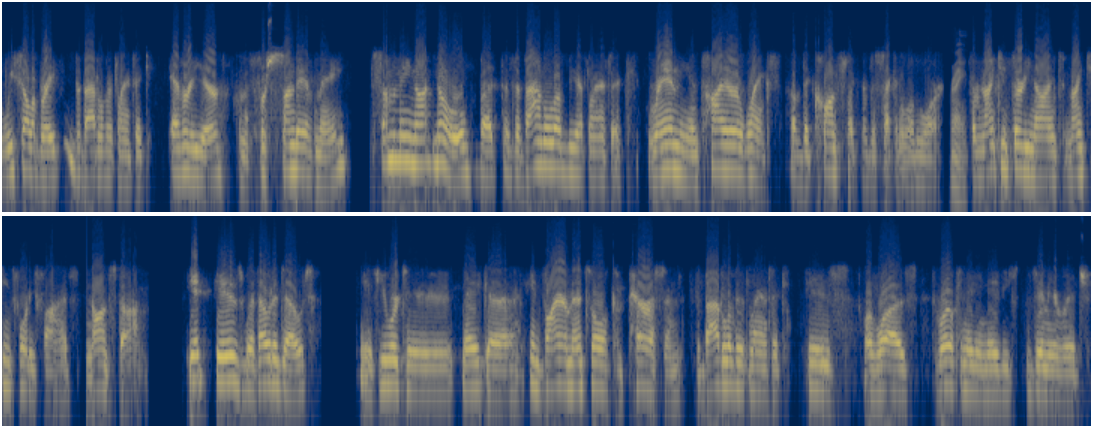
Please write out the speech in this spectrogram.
We celebrate the Battle of the Atlantic every year on the first Sunday of May. Some may not know, but the Battle of the Atlantic ran the entire length of the conflict of the Second World War. Right. From 1939 to 1945, nonstop. It is without a doubt, if you were to make an environmental comparison, the Battle of the Atlantic is or was the Royal Canadian Navy's Vimy Ridge.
